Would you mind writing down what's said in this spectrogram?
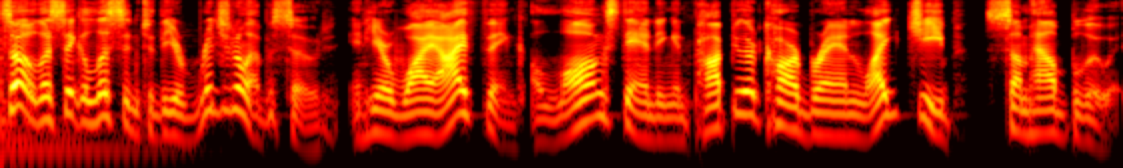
So let's take a listen to the original episode and hear why I think a long standing and popular car brand like Jeep somehow blew it.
